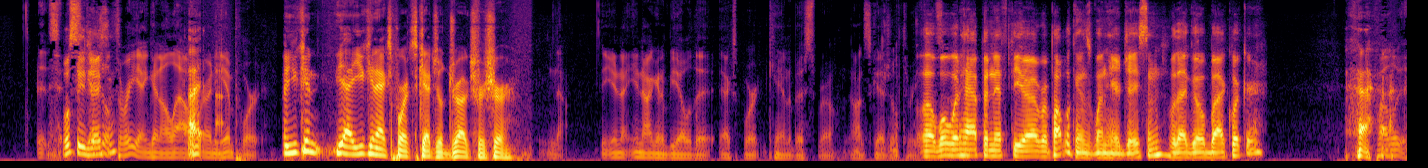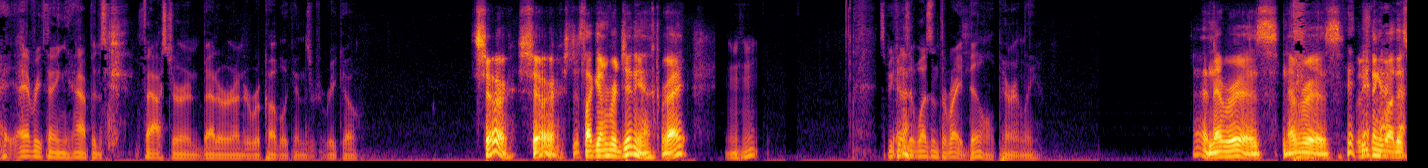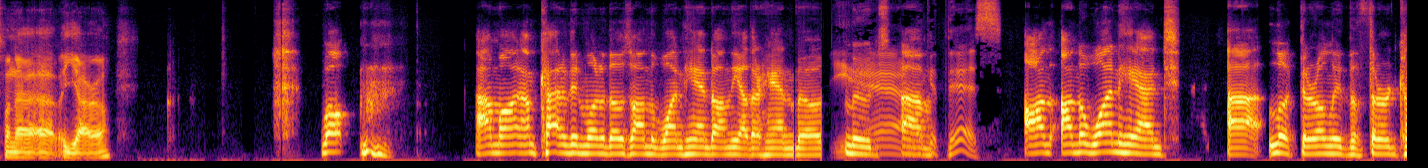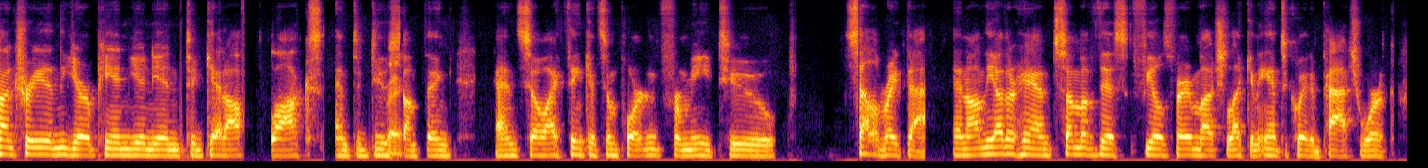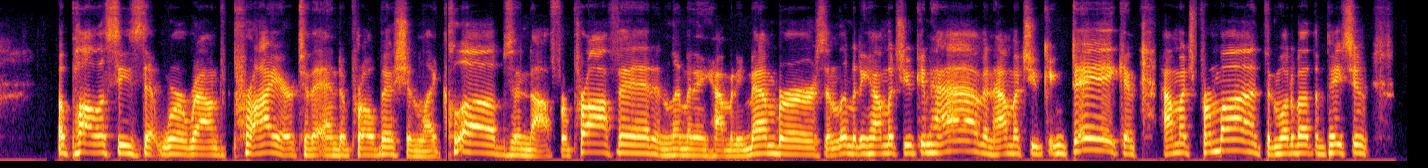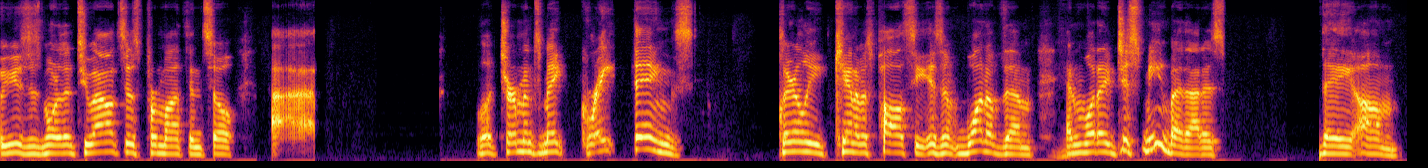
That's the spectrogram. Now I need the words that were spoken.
We'll see, Schedule Jason. Three ain't going to allow I, for any import. You can, yeah, you can export scheduled drugs for sure. You're not you're not going to be able to export cannabis, bro, on Schedule Three. Uh, what would happen if the uh, Republicans win here, Jason? Would that go by quicker? everything happens faster and better under Republicans, Rico. Sure, sure. Just like in Virginia, right? Mm-hmm. It's because yeah. it wasn't the right bill, apparently. It never is. Never is. What do you think about this one, uh, uh, Yarrow? Well, I'm on. I'm kind of in one of those on the one hand, on the other hand mode, yeah, moods. Um, look at this. On on the one hand, uh, look, they're only the third country in the European Union to get off blocks and to do right. something, and so I think it's important for me to celebrate that. And on the other hand, some of this feels very much like an antiquated patchwork of policies that were around prior to the end of prohibition, like clubs and not for profit, and limiting how many members, and limiting how much you can have, and how much you can take, and how much per month. And what about the patient who uses more than two ounces per month? And so, uh, look, Germans make great things. clearly cannabis policy isn't one of them. Mm-hmm. And what I just mean by that is they um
